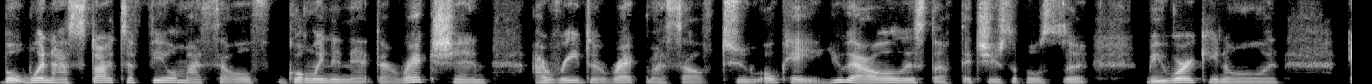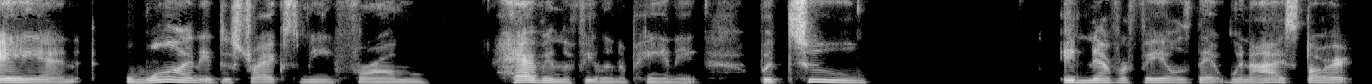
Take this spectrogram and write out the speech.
But when I start to feel myself going in that direction, I redirect myself to, okay, you got all this stuff that you're supposed to be working on. And one, it distracts me from having the feeling of panic. But two, it never fails that when I start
